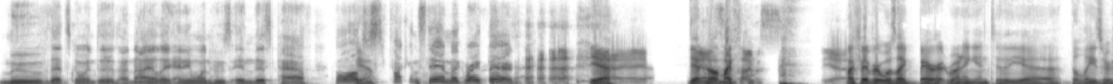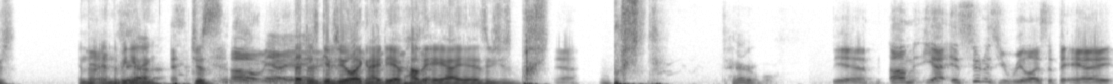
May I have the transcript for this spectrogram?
move that's going to annihilate anyone who's in this path. Oh, I'll Yeah. just fucking stand like right there. yeah, yeah, yeah. Yeah, no, my sometimes, yeah. my favorite was like Barret running into the uh, the lasers in the Yeah. in the beginning. Just Oh yeah, yeah. that just yeah, gives you like an idea of how the AI is, and he's just Yeah. Terrible. Yeah. Um. Yeah. As soon as you realize that the AI,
